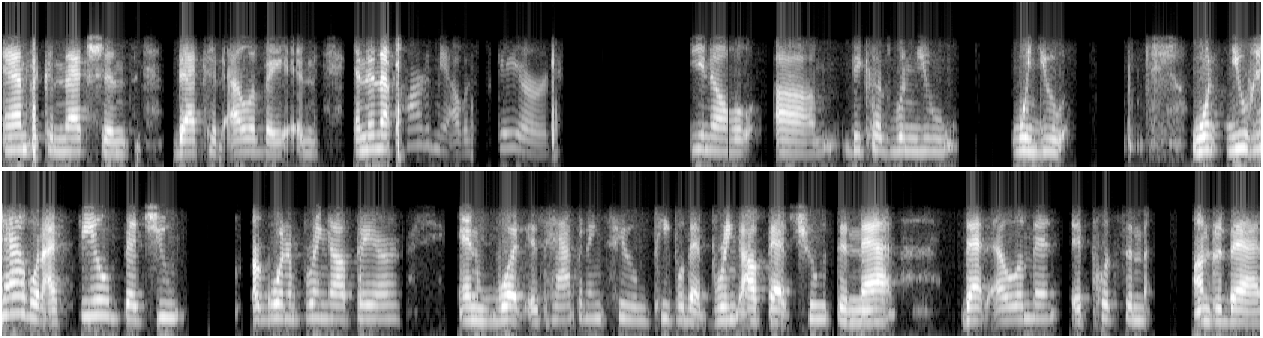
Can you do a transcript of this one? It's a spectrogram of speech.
and the connections that could elevate. And and then that part of me, I was scared, you know, um, because when you when you when you have what I feel that you are going to bring out there, and what is happening to people that bring out that truth and that that element, it puts them under that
